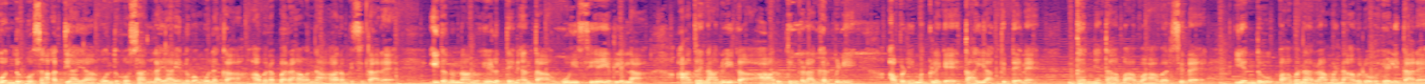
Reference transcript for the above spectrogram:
ಒಂದು ಹೊಸ ಅಧ್ಯಾಯ, ಒಂದು ಹೊಸ ಲಯ ಎನ್ನುವ ಮೂಲಕ ಅವರ ಬರಹವನ್ನ ಆರಂಭಿಸಿದ್ದಾರೆ. ಇದನ್ನು ನಾನು ಹೇಳುತ್ತೇನೆ ಅಂತ ಊಹಿಸಿಯೇ ಇರಲಿಲ್ಲ. ಆದರೆ ನಾನು ಈಗ ಆರು ತಿಂಗಳ ಗರ್ಭಿಣಿ. ಅವಳಿ ಮಕ್ಕಳಿಗೆ ತಾಯಿ ಆಗ್ತಿದ್ದೇನೆ. ಧನ್ಯತಾ ಭಾವ ಆವರಿಸಿದೆ ಎಂದು ಭಾವನಾ ರಾಮಣ್ಣ ಅವರು ಹೇಳಿದ್ದಾರೆ.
